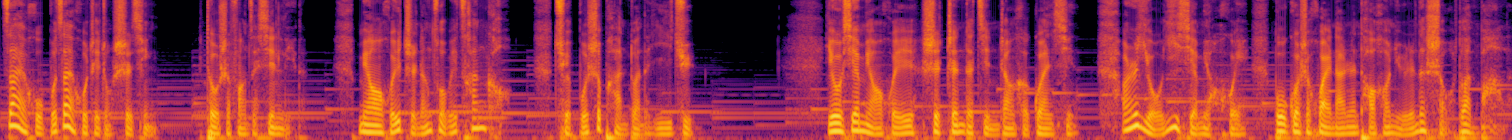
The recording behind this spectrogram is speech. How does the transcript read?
在乎不在乎这种事情，都是放在心里的。秒回只能作为参考，却不是判断的依据。有些秒回是真的紧张和关心，而有一些秒回不过是坏男人讨好女人的手段罢了。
